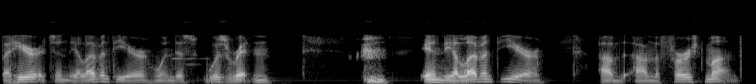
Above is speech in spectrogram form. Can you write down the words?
But here it's in the 11th year when this was written. in the 11th year of on the first month,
